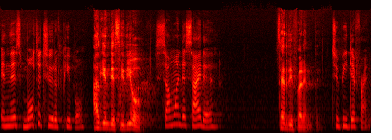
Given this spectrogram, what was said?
In this multitude of people, alguien decidió someone decided ser diferente, to be different,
